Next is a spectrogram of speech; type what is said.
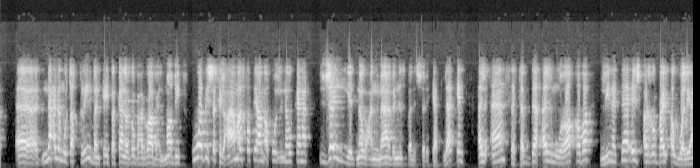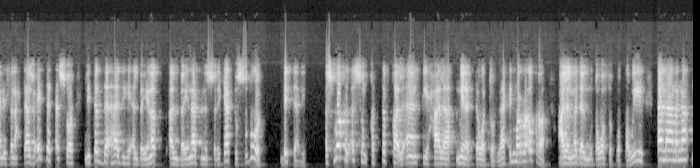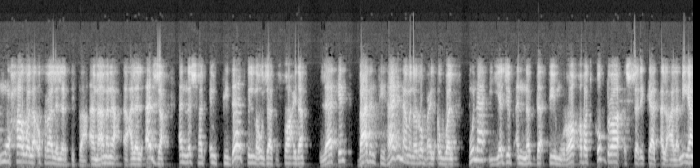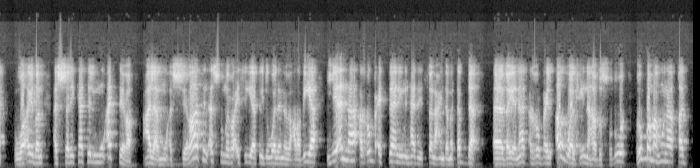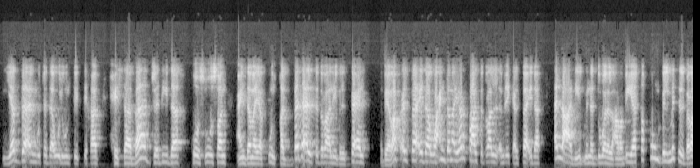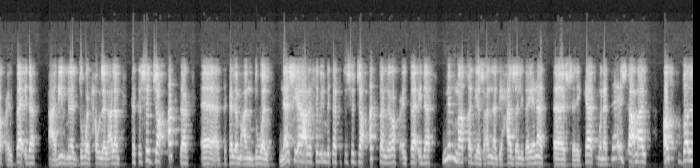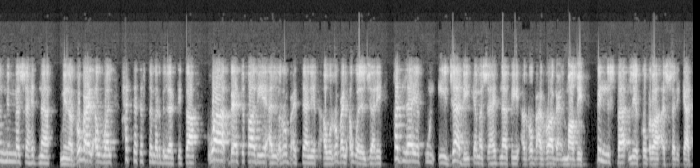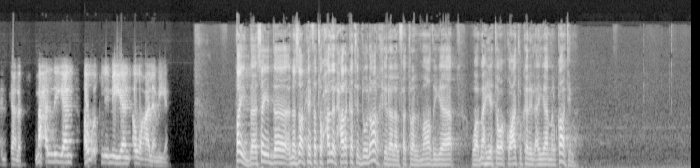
نعلم تقريبا كيف كان الربع الرابع الماضي وبشكل عام أستطيع أن أقول إنه كان جيد نوعا ما بالنسبة للشركات. لكن الآن ستبدأ المراقبة لنتائج الربع الأول. يعني سنحتاج عدة أشهر لتبدأ هذه البيانات البيانات من الشركات في الصدور. بالتالي أسواق الأسهم قد تبقى الآن في حالة من التوتر. لكن مرة أخرى على المدى المتوسط والطويل أمامنا محاولة أخرى للارتفاع أمامنا على الأرجح أن نشهد امتداد في الموجات الصاعدة لكن بعد انتهائنا من الربع الأول هنا يجب أن نبدأ في مراقبة كبرى الشركات العالمية وأيضا الشركات المؤثرة على مؤشرات الأسهم الرئيسية في دولنا العربية لأن الربع الثاني من هذه السنة عندما تبدأ بيانات الربع الأول حينها بالصدور ربما هنا قد يبدأ المتداولون في اتخاذ حسابات جديدة خصوصا عندما يكون قد بدأ الفدرالي بالفعل برفع الفائدة وعندما يرفع الفدرالي الأمريكي الفائدة العديد من الدول العربية تقوم بالمثل برفع الفائدة عديد من الدول حول العالم تتشجع أكثر آه، أتكلم عن دول ناشئة على سبيل المثال تتشجع أكثر لرفع الفائدة مما قد يجعلنا بحاجة لبيانات الشركات ونتائج أعمال أفضل مما شهدنا من الربع الأول حتى تستمر بالارتفاع. وباعتقادي الربع الثاني أو الربع الأول الجاري قد لا يكون إيجابي كما شهدنا في الربع الرابع الماضي بالنسبة لكبرى الشركات إن كانت محليا أو اقليميا أو عالميا. طيب سيد نزار كيف تحلل حركة الدولار خلال الفترة الماضية وما هي توقعاتك للأيام القادمة؟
